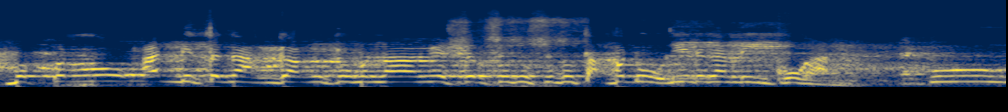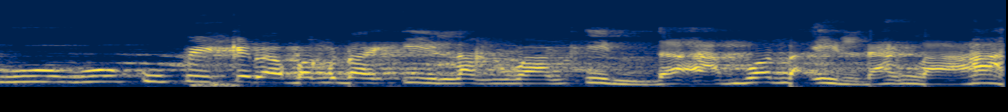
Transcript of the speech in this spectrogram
Bepelukan di tengah gang itu menangis tersudu-sudu tak peduli dengan lingkungan. Uh, aku pikir abang udah hilang bang. Indah, abang udah hilang lah.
